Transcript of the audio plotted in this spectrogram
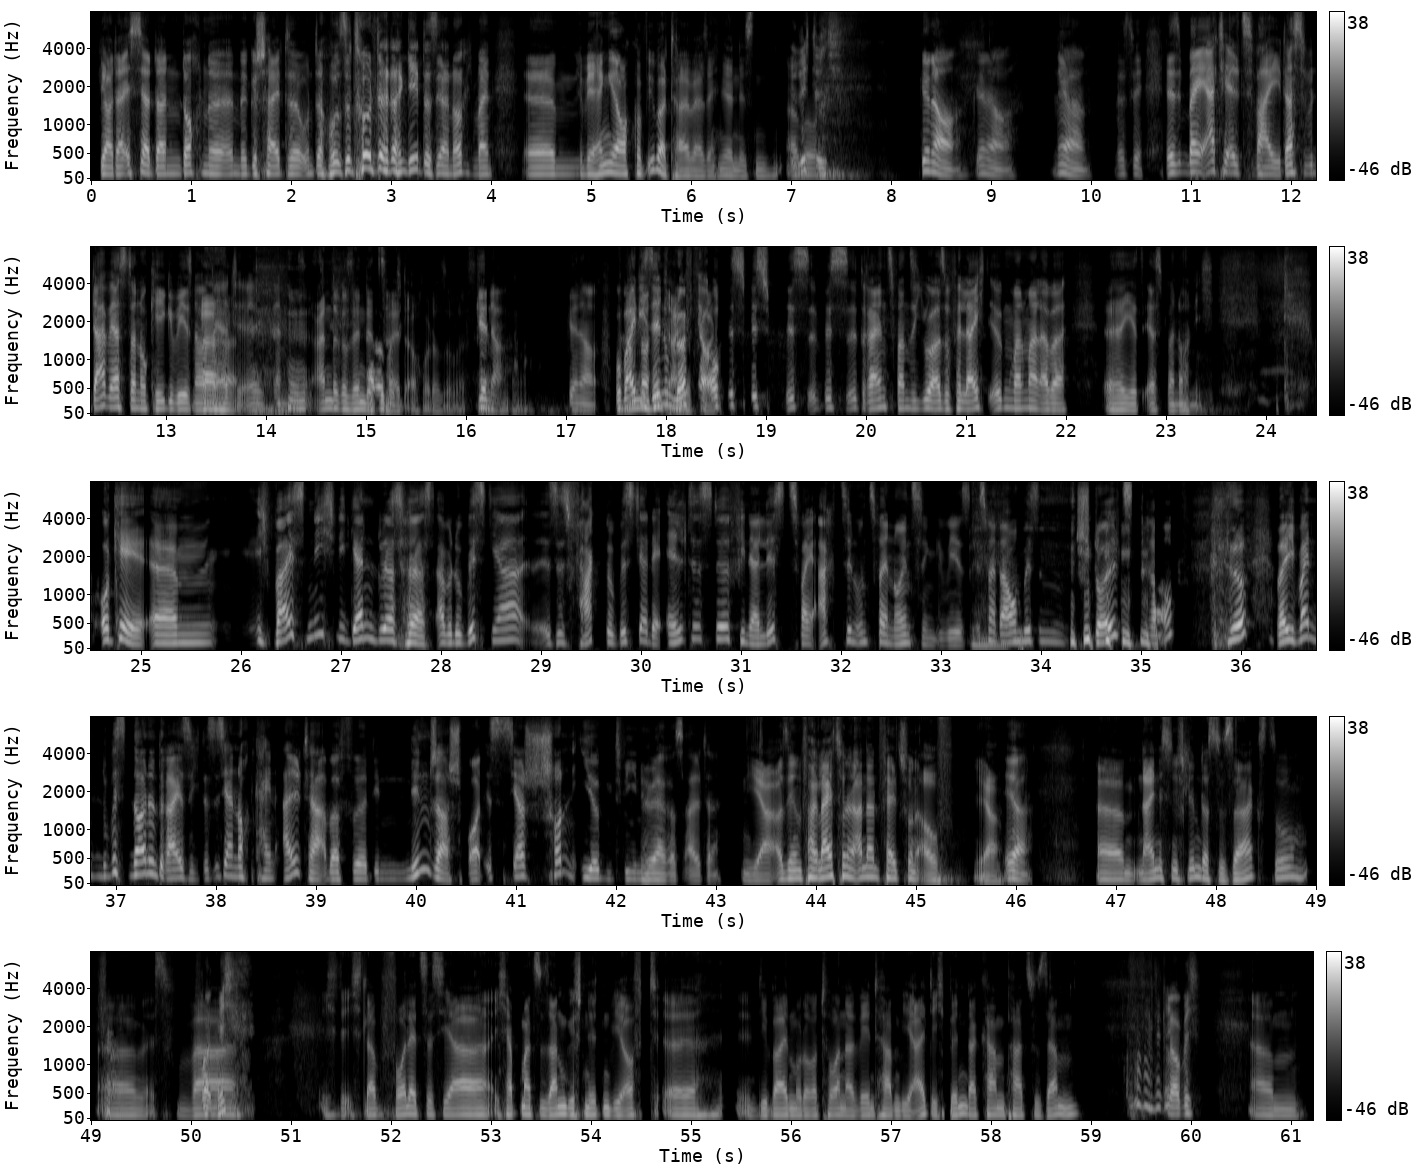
ja, da ist ja dann doch eine, eine gescheite Unterhose drunter, dann geht es ja noch. Ich meine, ähm, Wir hängen ja auch kopfüber teilweise in Hindernissen. Also, richtig. Genau, genau. Ja, deswegen. Das, bei RTL 2, das, da wäre es dann okay gewesen, aber bei Aha. RTL dann Andere Sendezeit auch oder sowas. Genau. Ja. Genau. Wobei die Sendung läuft ja auch bis, bis, bis, bis äh, 23 Uhr, also vielleicht irgendwann mal, aber äh, jetzt erstmal noch nicht. Okay, ähm, ich weiß nicht, wie gerne du das hörst, aber du bist ja, es ist Fakt, du bist ja der älteste Finalist 2018 und 2019 gewesen. Ist man da auch ein bisschen stolz drauf? So? Weil ich meine, du bist 39, das ist ja noch kein Alter, aber für den Ninja-Sport ist es ja schon irgendwie ein höheres Alter. ja, also im Vergleich zu den anderen fällt schon auf. Ja. Ja, Ähm, nein, ist nicht schlimm, dass du sagst so. Äh, es freut war, mich. Ich, ich glaube, vorletztes Jahr, ich habe mal zusammengeschnitten, wie oft äh, die beiden Moderatoren erwähnt haben, wie alt ich bin. Da kamen ein paar zusammen. Glaube ich. Ähm,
